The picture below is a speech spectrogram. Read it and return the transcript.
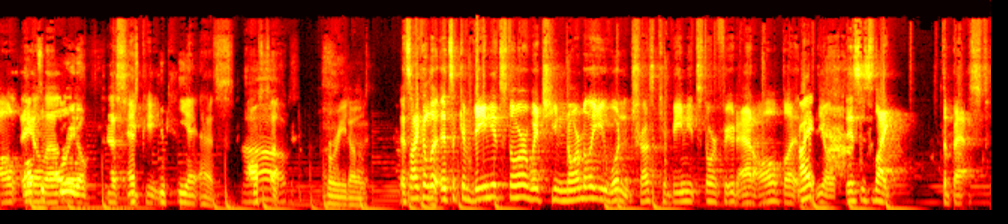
all Awesome ALL, burrito. S-U-P-A-S. All Oh, subs okay. burritos. It's like a it's a convenience store, which you normally you wouldn't trust convenience store food at all. But Right. you know, this is like the best.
